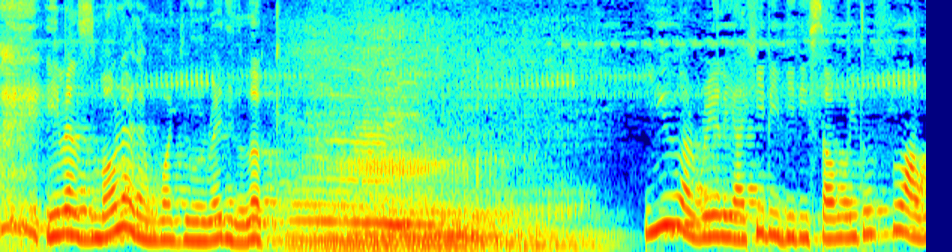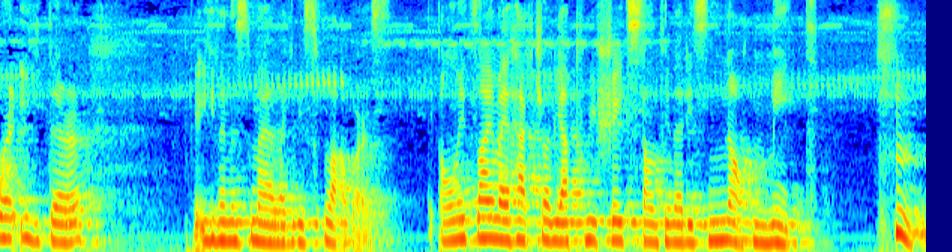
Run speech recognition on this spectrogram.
Even smaller than what you already look. You are really a itty bitty some little flower eater. You even smell like these flowers. The only time I actually appreciate something that is not meat. Hmm.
